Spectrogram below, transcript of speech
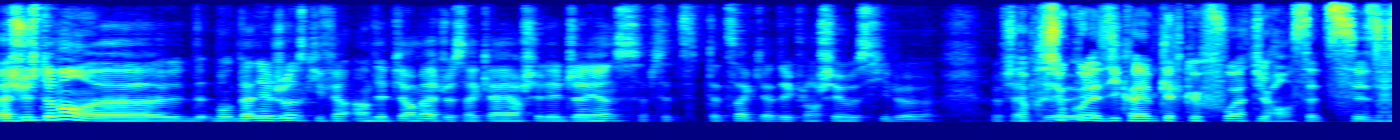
Bah justement, euh, bon, Daniel Jones qui fait un des pires matchs de sa carrière chez les Giants, c'est peut-être ça qui a déclenché aussi le, le J'ai l'impression qu'on l'a dit quand même quelques fois durant cette saison.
